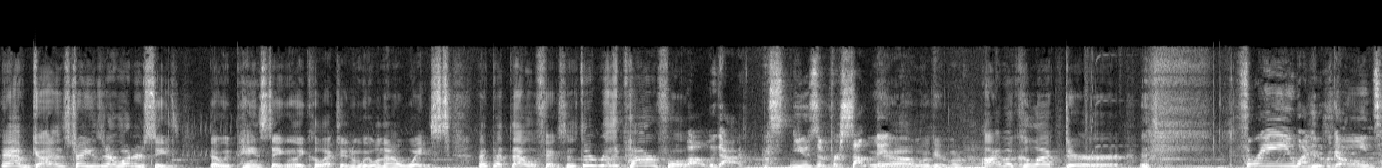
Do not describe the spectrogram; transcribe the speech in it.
yeah, I've got it. Let's try using our wonder seeds that we painstakingly collected and we will now waste. I bet that will fix it. They're really powerful. Well, we gotta use them for something. yeah, we'll get more. I'm a collector. Three wonder Here we go. seeds.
